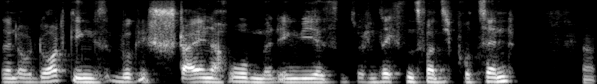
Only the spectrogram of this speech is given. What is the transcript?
Denn auch dort ging es wirklich steil nach oben mit irgendwie jetzt zwischen 26 Prozent. Ja.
